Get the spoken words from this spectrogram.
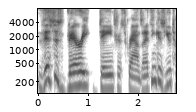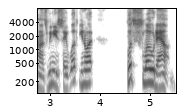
this is very dangerous grounds. And I think as Utahns, we need to say, "What you know what? Let's slow down.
